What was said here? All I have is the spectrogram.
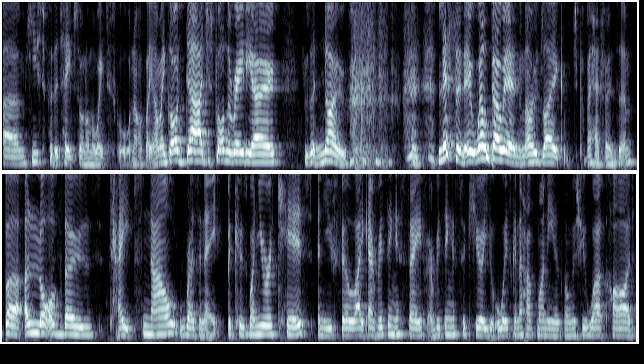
Um, he used to put the tapes on on the way to school, and I was like, "Oh my god, Dad, just put on the radio." He was like, no, listen, it will go in. And I was like, put my headphones in. But a lot of those tapes now resonate because when you're a kid and you feel like everything is safe, everything is secure, you're always going to have money as long as you work hard,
